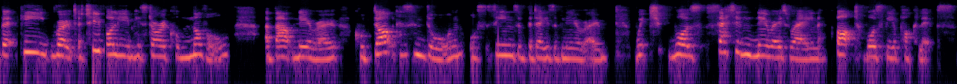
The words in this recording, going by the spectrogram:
but he wrote a two volume historical novel about Nero called Darkness and Dawn, or Scenes of the Days of Nero, which was set in Nero's reign but was the apocalypse.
